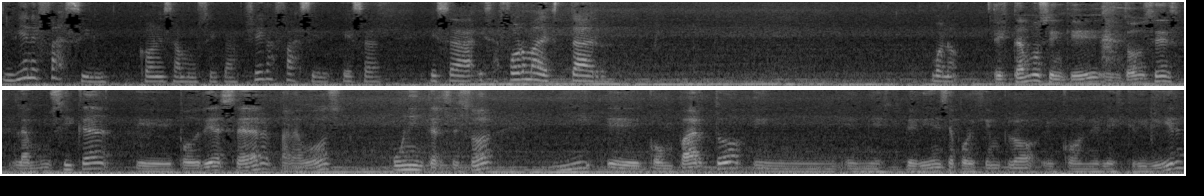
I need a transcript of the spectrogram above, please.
Y viene fácil con esa música, llega fácil esa, esa, esa forma de estar. Bueno. Estamos en que entonces la música eh, podría ser para vos un intercesor y eh, comparto en, mi experiencia, por ejemplo, eh, con el escribir,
